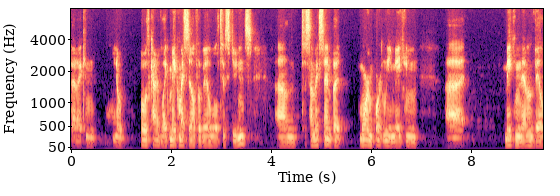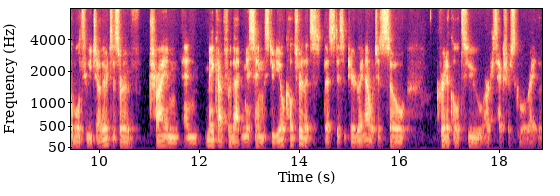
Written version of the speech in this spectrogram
that I can, you know, both kind of like make myself available to students um, to some extent, but more importantly, making uh, making them available to each other to sort of try and and make up for that missing studio culture that's that's disappeared right now, which is so critical to architecture school, right? The,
